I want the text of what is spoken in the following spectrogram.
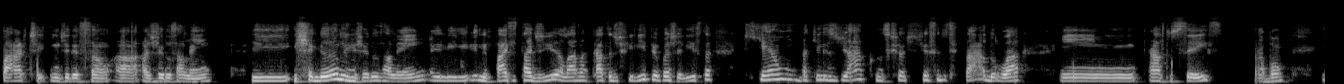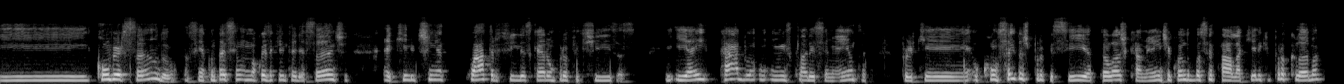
parte em direção a, a Jerusalém. E, chegando em Jerusalém, ele, ele faz estadia lá na casa de Filipe Evangelista, que é um daqueles diáconos que já tinha sido citado lá em Atos 6, tá bom? E conversando, assim, acontece uma coisa que é interessante, é que ele tinha quatro filhas que eram profetisas. E, e aí cabe um esclarecimento, porque o conceito de profecia, teologicamente, é quando você fala aquele que proclama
